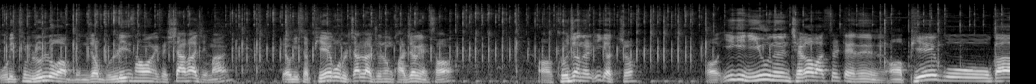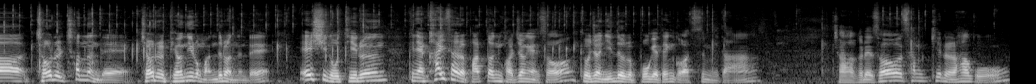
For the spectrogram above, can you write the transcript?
우리 팀 룰루가 먼저 물린 상황에서 시작하지만 여기서 비에고를 잘라주는 과정에서 어, 교전을 이겼죠. 어, 이긴 이유는 제가 봤을 때는 어, 비에고가 저를 쳤는데 저를 변이로 만들었는데 애쉬 노틸은 그냥 카이사를 봤던 과정에서 교전 이득을 보게 된 것 같습니다. 자, 그래서 3킬을 하고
